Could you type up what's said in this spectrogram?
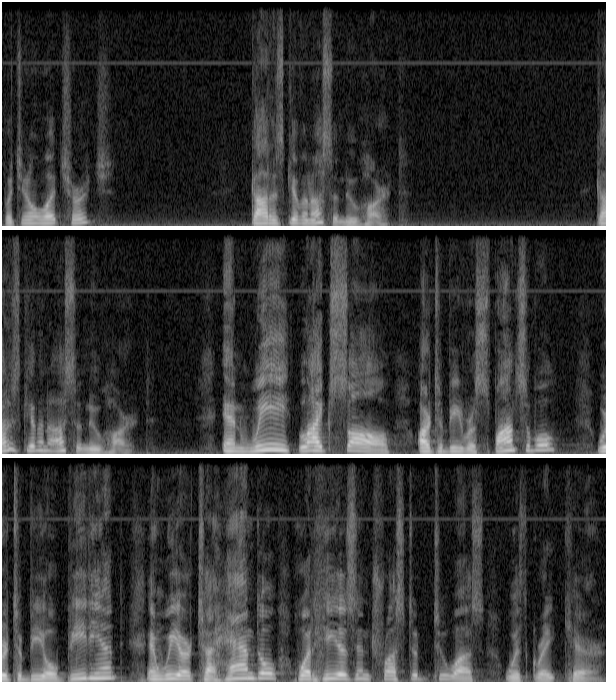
But you know what, church? God has given us a new heart. God has given us a new heart. And we, like Saul, are to be responsible, we're to be obedient, and we are to handle what he has entrusted to us with great care.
